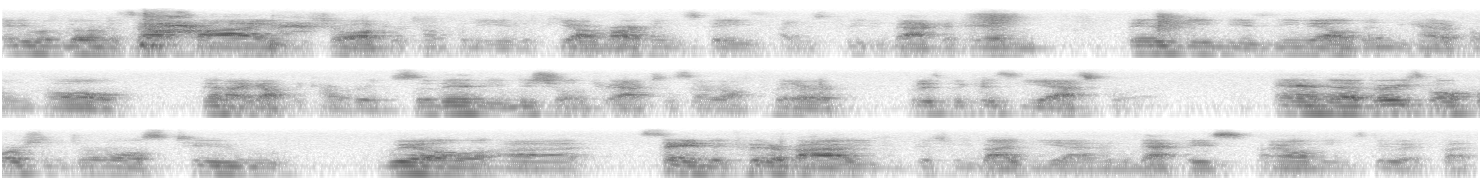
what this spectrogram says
anyone going to South by to show off your company in the PR marketing space. I just tweeted back at him. Then he gave me his email. Then we had a phone call. Then I got the coverage. So there, the initial interaction started off Twitter, but it's because he asked for it. And a very small portion of journalists too will uh, say in their Twitter bio, "You can pitch me by DM," and in that case, by all means, do it. But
